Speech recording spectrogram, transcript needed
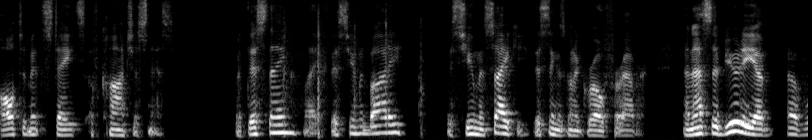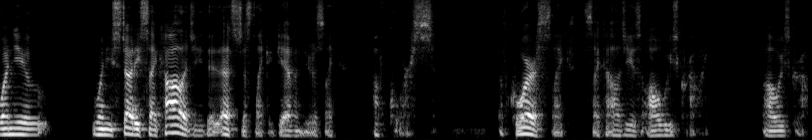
ultimate states of consciousness. But this thing, like this human body, this human psyche, this thing is going to grow forever. And that's the beauty of, of when you when you study psychology, that's just like a given. You're just like, of course. Of course, like psychology is always growing, always growing.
